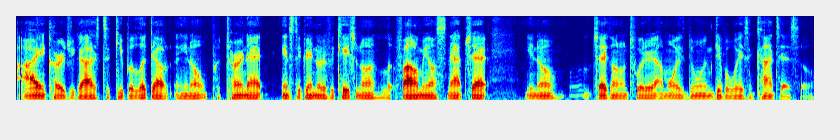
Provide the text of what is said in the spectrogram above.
I encourage you guys to keep a lookout. You know, put, turn that Instagram notification on. Look, follow me on Snapchat. You know, check on on Twitter. I'm always doing giveaways and contests. So,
